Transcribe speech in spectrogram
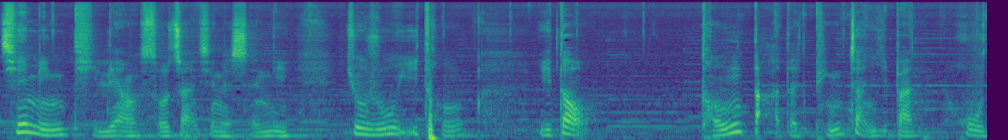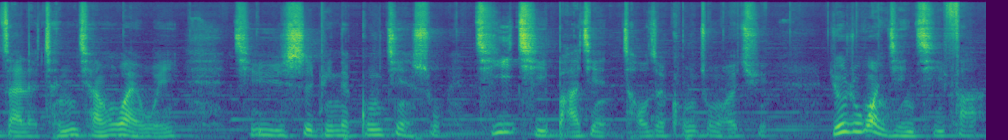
千名体量所展现的神力，就如一同一道铜打的屏障一般。护在了城墙外围，其余士兵的弓箭术齐齐拔剑朝着空中而去，犹如万箭齐发。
